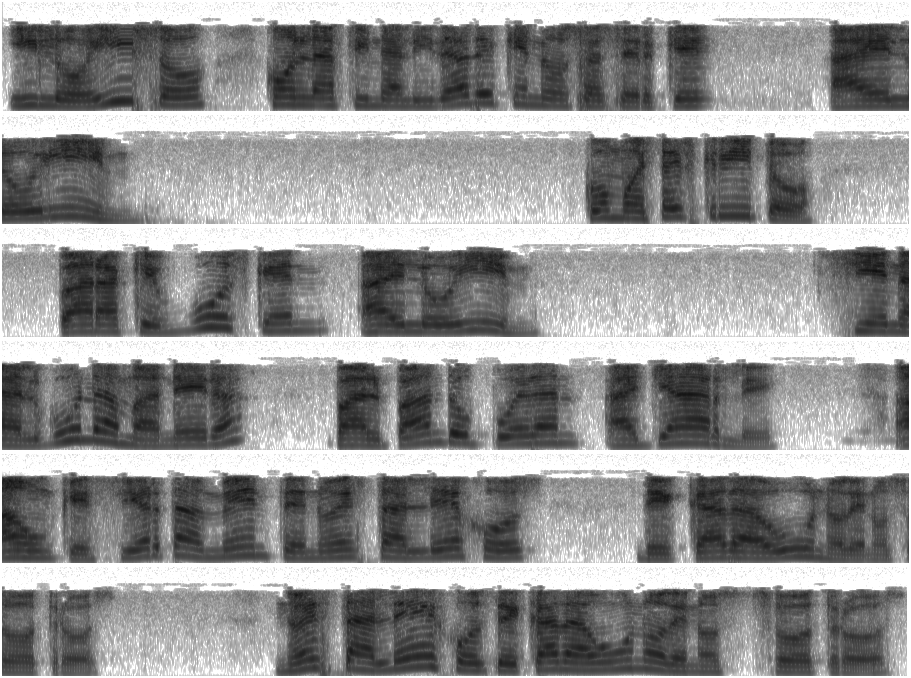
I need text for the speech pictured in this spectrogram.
Y lo hizo con la finalidad de que nos acerque a Elohim. Como está escrito, para que busquen a Elohim. Si en alguna manera, palpando puedan hallarle, aunque ciertamente no está lejos de cada uno de nosotros. No está lejos de cada uno de nosotros.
